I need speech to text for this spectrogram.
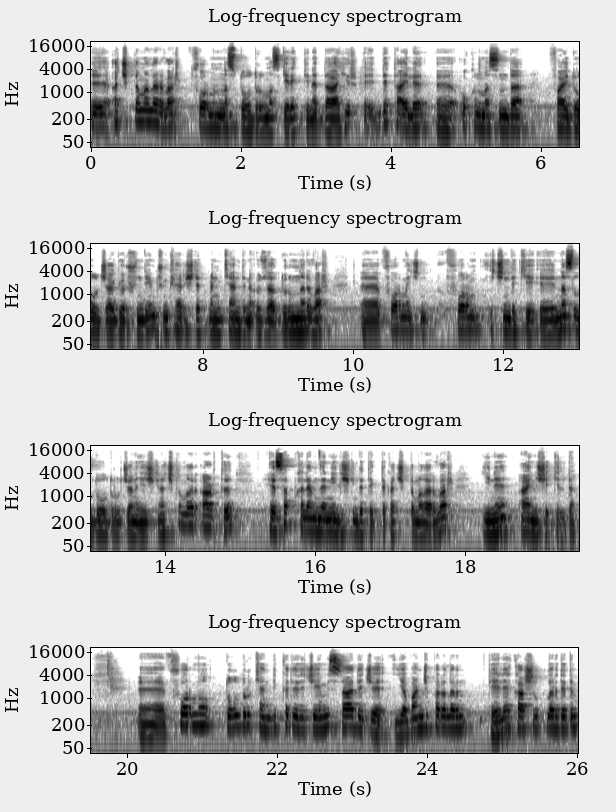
e, açıklamalar var. Formun nasıl doldurulması gerektiğine dair e, detaylı e, okunmasında fayda olacağı görüşündeyim. Çünkü her işletmenin kendine özel durumları var. E, form için form içindeki e, nasıl doldurulacağına ilişkin açıklamalar artı hesap kalemlerine ilişkin de tek tek açıklamalar var. Yine aynı şekilde. E, formu doldururken dikkat edeceğimiz sadece yabancı paraların TL karşılıkları dedim.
